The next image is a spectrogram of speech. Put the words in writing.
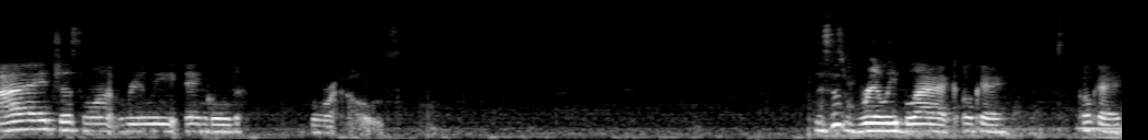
I just want really angled brows. This is really black. Okay. Okay.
